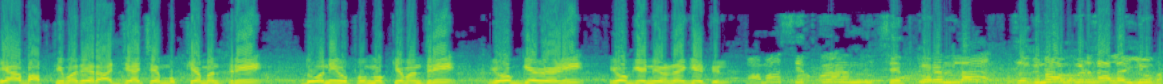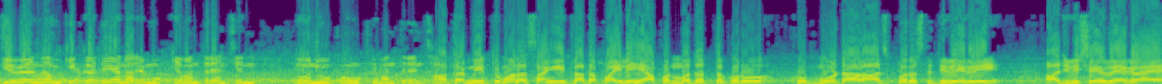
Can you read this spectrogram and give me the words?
या बाबतीमध्ये राज्याचे मुख्यमंत्री दोन्ही उपमुख्यमंत्री योग्य वेळी योग्य निर्णय घेतील. मामा शेतकऱ्यां शेतकऱ्यांना जगणं अवघड झालं योग्य वेळ नेमकी कधी येणार आहे मुख्यमंत्र्यांची दोन्ही उपमुख्यमंत्र्यांची? आता मी तुम्हाला सांगितलं आता पहिले हे आपण मदत तर करू खूप मोठा आज परिस्थिती वेगळी आज विषय वेगळा आहे.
